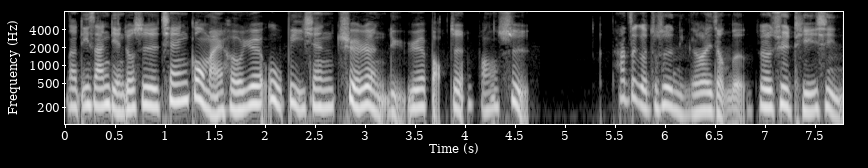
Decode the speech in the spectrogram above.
那第三点就是签购买合约，务必先确认履约保证方式。他这个就是你刚才讲的，就是去提醒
